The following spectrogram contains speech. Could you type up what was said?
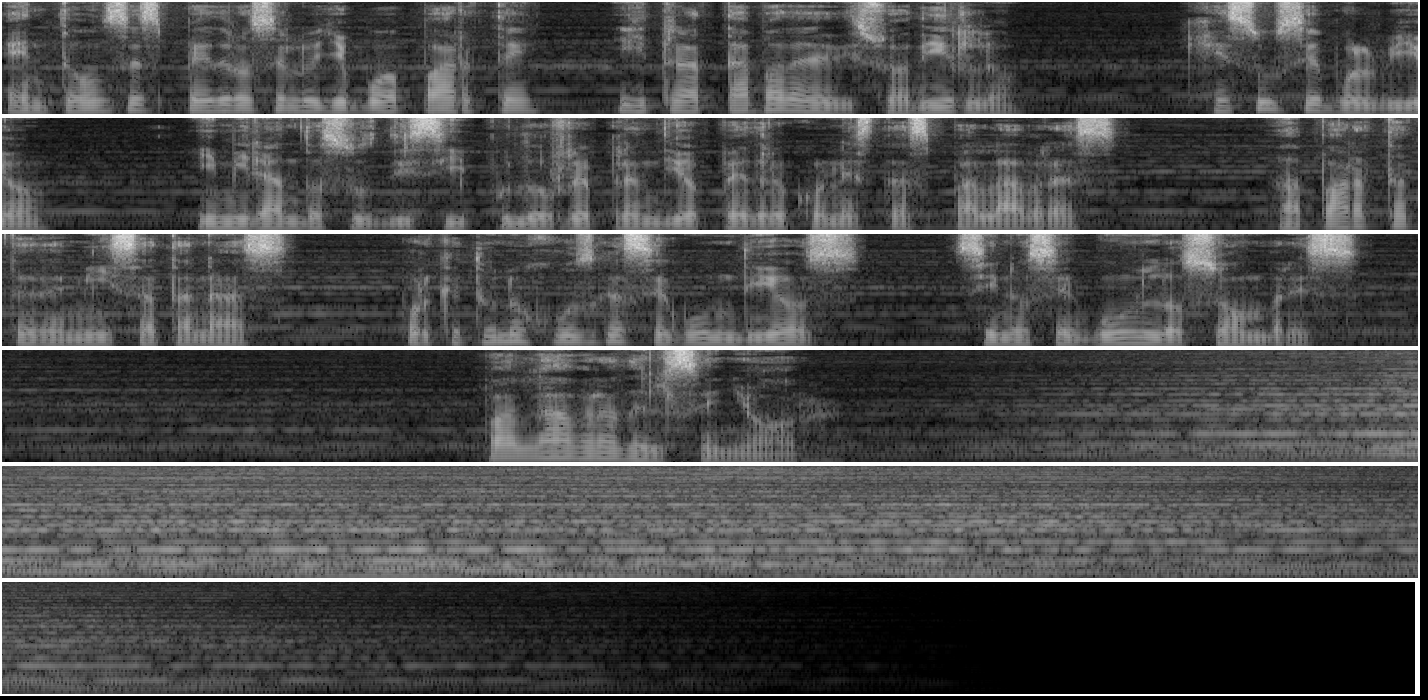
Entonces Pedro se lo llevó aparte y trataba de disuadirlo. Jesús se volvió y mirando a sus discípulos reprendió a Pedro con estas palabras, Apártate de mí, Satanás, porque tú no juzgas según Dios, sino según los hombres. Palabra del Señor.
